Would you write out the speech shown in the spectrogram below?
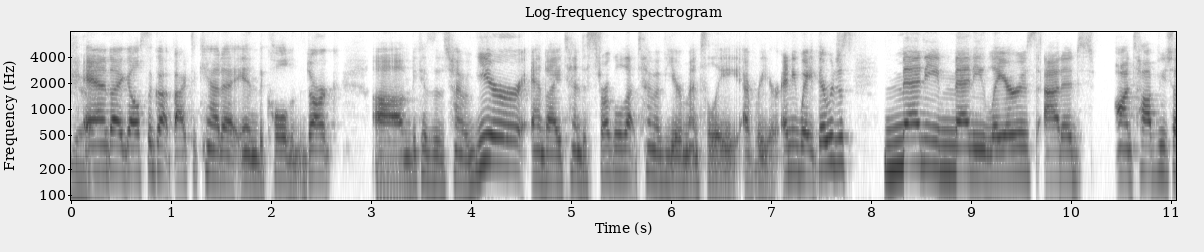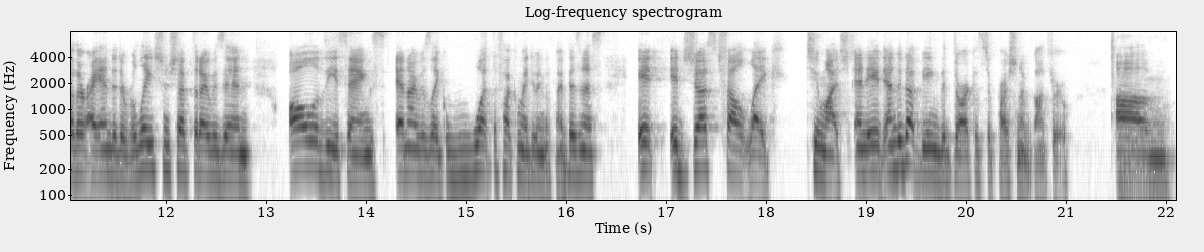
Yeah. And I also got back to Canada in the cold and the dark um, mm-hmm. because of the time of year. And I tend to struggle that time of year mentally every year. Anyway, there were just many, many layers added on top of each other. I ended a relationship that I was in, all of these things. And I was like, what the fuck am I doing with my business? It it just felt like too much and it ended up being the darkest depression i've gone through. Oh, um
